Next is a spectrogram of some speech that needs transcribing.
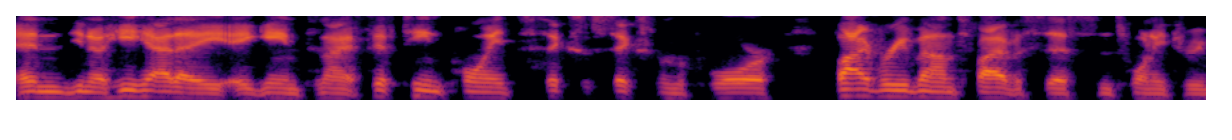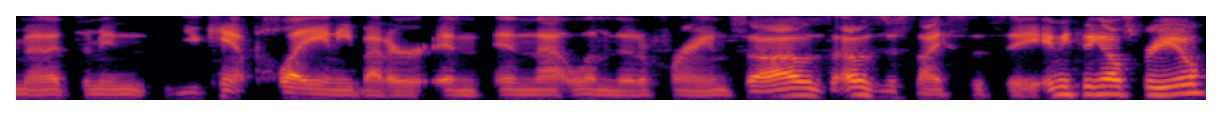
And you know, he had a, a game tonight, 15 points, six of six from the floor, five rebounds, five assists in 23 minutes. I mean, you can't play any better in in that limited a frame. So I was I was just nice to see. Anything else for you?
